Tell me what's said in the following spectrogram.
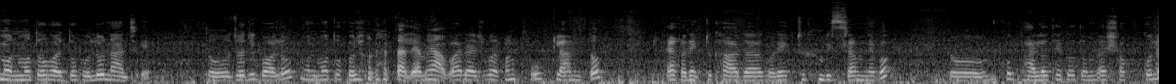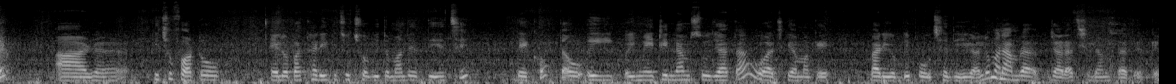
মন মতো হয়তো হলো না আজকে। তো যদি বলো মন মতো হলো না, তাহলে আমি আবার আসব। এখন খুব ক্লান্ত। এখন একটু খাওয়া দাওয়া করে একটু বিশ্রাম নেব। তো খুব ভালো থেকো তোমরা সকলে। আর কিছু ফটো এলোপাথারি কিছু ছবি তোমাদের দিয়েছি। দেখো, তাও এই, ওই মেয়েটির নাম সুজাতা। ও আজকে আমাকে বাড়ি অবধি পৌঁছে দিয়ে গেল। মানে আমরা যারা ছিলাম তাদেরকে।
